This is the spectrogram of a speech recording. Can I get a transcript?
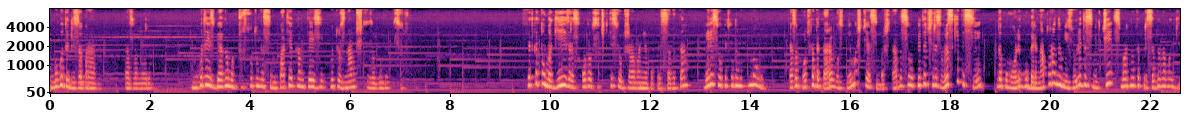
Не мога да ги забравя, казва Мери. Не мога да избягам от чувството на симпатия към тези, които знам, че ще загубят всичко. След като Маги изразходва всичките си обжалвания по присъдата, Мери се опитва да му помогне. Тя започва да кара възприемащия си баща да се опита чрез връзките си да помоли губернатора на Мизури да смягчи смъртната присъда на Маги.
